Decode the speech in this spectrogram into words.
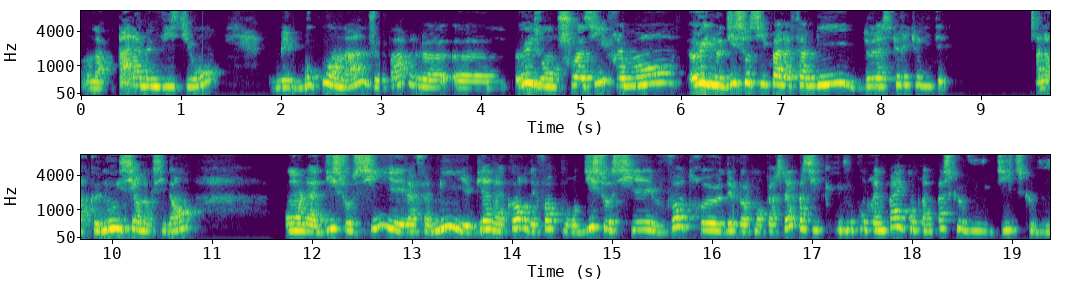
on n'a pas la même vision, mais beaucoup en Inde, je parle, euh, eux, ils ont choisi vraiment, eux, ils ne dissocient pas la famille de la spiritualité. Alors que nous, ici en Occident, on la dissocie et la famille est bien d'accord des fois pour dissocier votre développement personnel parce qu'ils ne vous comprennent pas, ils ne comprennent pas ce que vous dites, ce que vous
